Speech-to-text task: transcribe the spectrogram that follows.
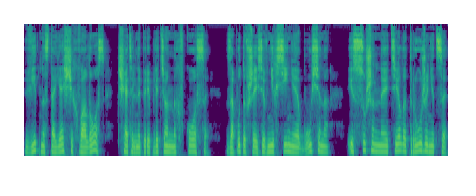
Вид настоящих волос, тщательно переплетенных в косы, запутавшаяся в них синяя бусина, иссушенное тело труженицы,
